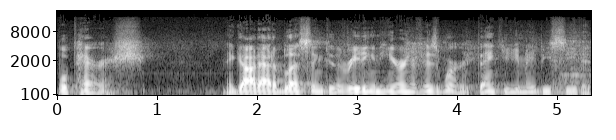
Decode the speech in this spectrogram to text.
will perish. May God add a blessing to the reading and hearing of his word. Thank you. You may be seated.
